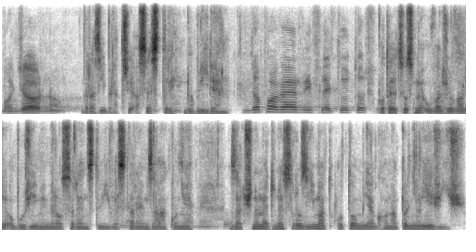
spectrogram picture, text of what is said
buongiorno. Drazí bratři a sestry, dobrý den. Poté, co jsme uvažovali o božím milosedenství ve starém zákoně, začneme dnes rozjímat o tom, jak ho naplnil Ježíš.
